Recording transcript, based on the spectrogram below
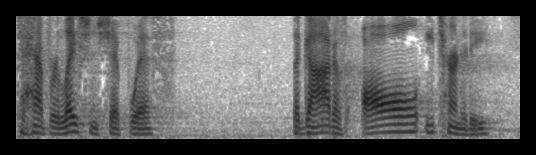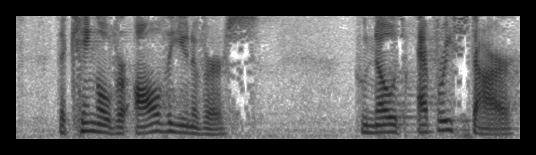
to have relationship with the God of all eternity, the King over all the universe, who knows every star,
